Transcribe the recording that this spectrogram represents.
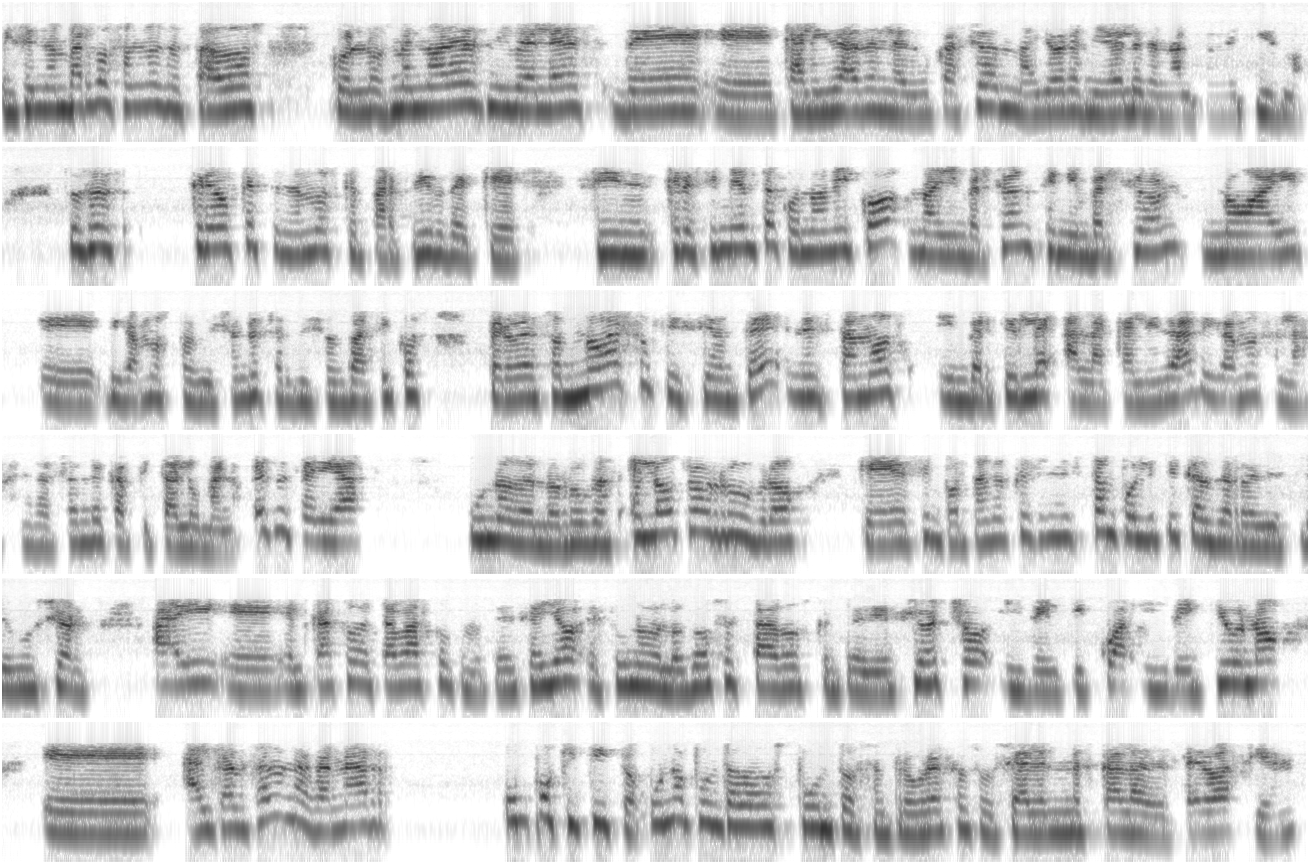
Y sin embargo son los estados con los menores niveles de eh, calidad en la educación, mayores niveles de analfabetismo. Entonces, creo que tenemos que partir de que sin crecimiento económico no hay inversión, sin inversión no hay, eh, digamos, provisión de servicios básicos, pero eso no es suficiente, necesitamos invertirle a la calidad, digamos, en la generación de capital humano. Ese sería uno de los rubros. El otro rubro que es importante es que se necesitan políticas de redistribución. Hay eh, el caso de Tabasco, como te decía yo, es uno de los dos estados que entre 18 y, 24, y 21 eh, alcanzaron a ganar un poquitito, 1.2 puntos en progreso social en una escala de 0 a 100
